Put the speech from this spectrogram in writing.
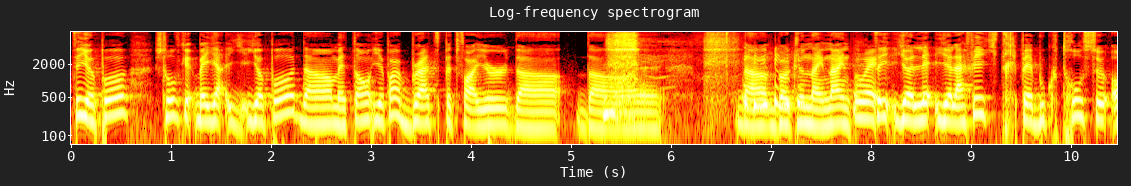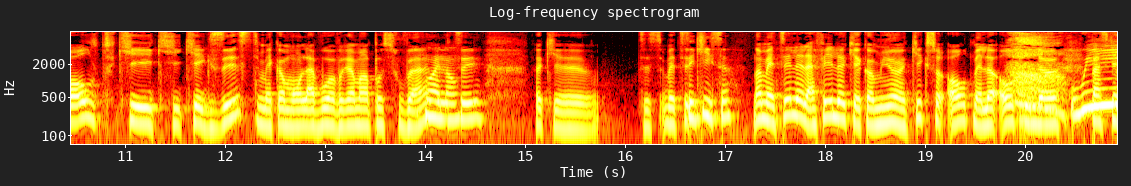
sais il y a pas je trouve que ben il y a, y a pas dans mettons, il y a pas un Brad Spitfire dans dans euh, dans Brooklyn Nine-Nine. Ouais. Tu sais, il y, y a la fille qui tripait beaucoup trop sur Holt qui, qui, qui existe, mais comme on la voit vraiment pas souvent, Ouais, tu sais. Fait que... C'est qui ça? non, mais tu sais, là, la fille là, qui a comme eu un kick sur Holt, mais là, Holt est là Oui, parce qu'il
